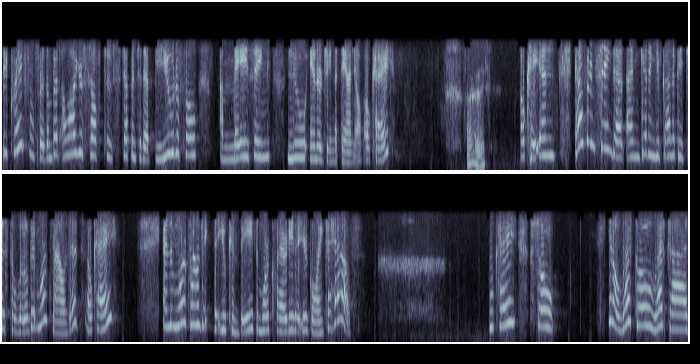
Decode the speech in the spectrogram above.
be grateful for them, but allow yourself to step into that beautiful, amazing new energy, Nathaniel. Okay? All right. Okay, and as I'm saying that, I'm getting you've got to be just a little bit more grounded, okay? And the more grounded that you can be, the more clarity that you're going to have. Okay? So, you know, let go, let God,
